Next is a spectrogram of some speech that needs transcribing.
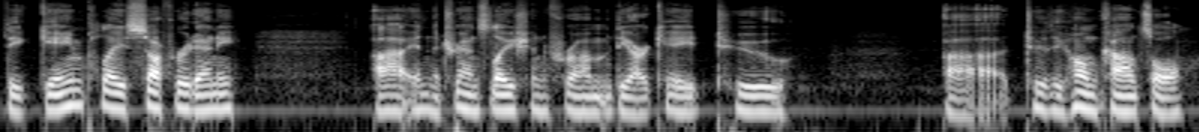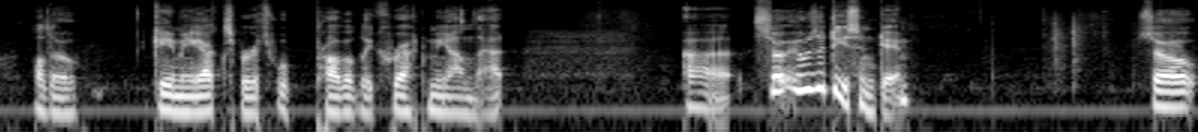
the gameplay suffered any uh, in the translation from the arcade to uh, to the home console. Although gaming experts will probably correct me on that. Uh, so it was a decent game. So,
